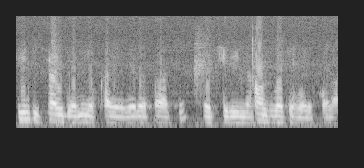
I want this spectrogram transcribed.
kintu saidi emu yokka yebeera ekola ki ekirina akawunti bwete bwekola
